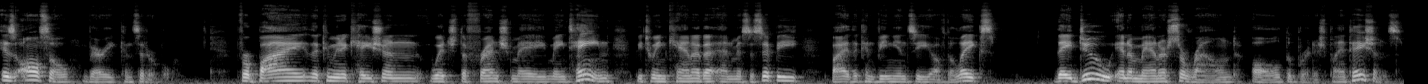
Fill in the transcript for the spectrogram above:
is also very considerable. For by the communication which the French may maintain between Canada and Mississippi, by the conveniency of the lakes, they do in a manner surround all the British plantations.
